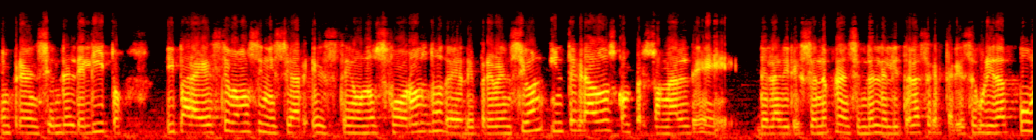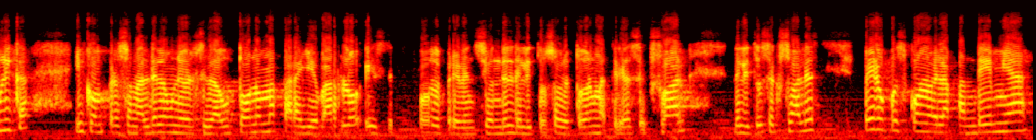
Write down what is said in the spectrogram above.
en prevención del delito. Y para esto vamos a iniciar este, unos foros de, de, prevención integrados con personal de, de la Dirección de Prevención del Delito de la Secretaría de Seguridad Pública y con personal de la Universidad Autónoma para llevarlo este tipo de prevención del delito, sobre todo en materia sexual, delitos sexuales, pero pues con lo de la pandemia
